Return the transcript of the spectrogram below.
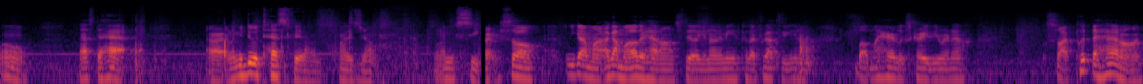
Oh, that's the hat. All right, let me do a test fit on, on this jump. Let me see. All right, so you got my, I got my other hat on still, you know what I mean? Because I forgot to, you know, but my hair looks crazy right now. So I put the hat on,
